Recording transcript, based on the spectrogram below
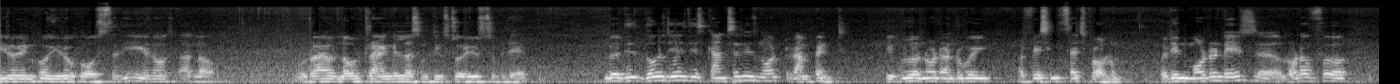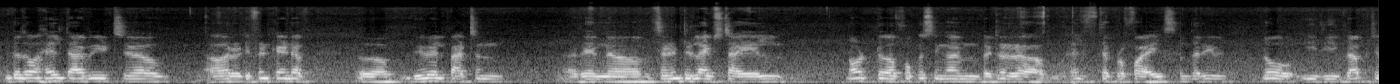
హీరోయిన్కో హీరోకో వస్తుంది ఏదో అట్లా love triangle or something story used to be there. Because this, those days this cancer is not rampant. People are not undergoing or facing such problem. But in modern days, a lot of uh, because of our health habits uh, or a different kind of uh, behavioral pattern, uh, then uh, sedentary lifestyle, not uh, focusing on better uh, health profiles. అందరిలో ఇది వ్యాప్తి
